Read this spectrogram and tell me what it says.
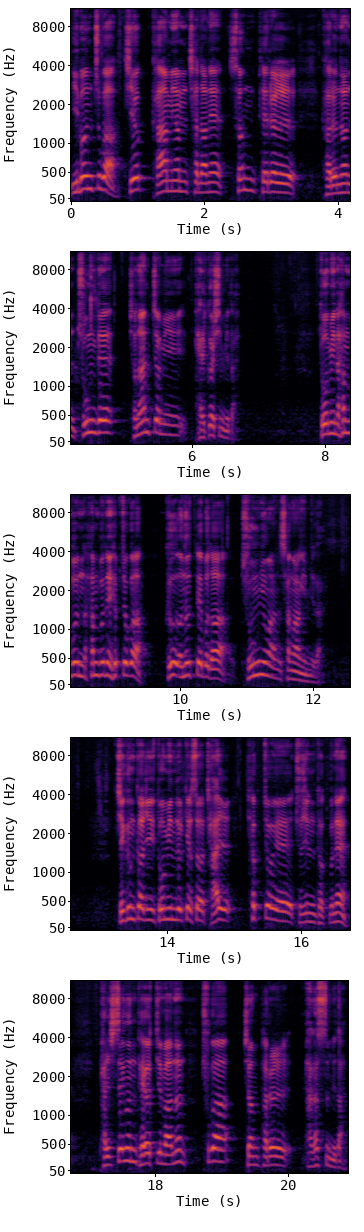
이번 주가 지역 감염 차단의 성패를 가르는 중대 전환점이 될 것입니다. 도민 한 분 한 분의 협조가 그 어느 때보다 중요한 상황입니다. 지금까지 도민들께서 잘 협조해 주신 덕분에 발생은 되었지만은 추가 전파를 막았습니다.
